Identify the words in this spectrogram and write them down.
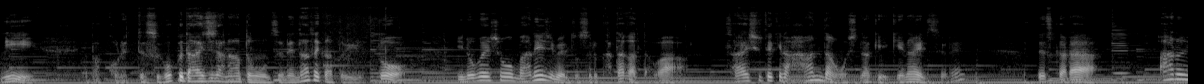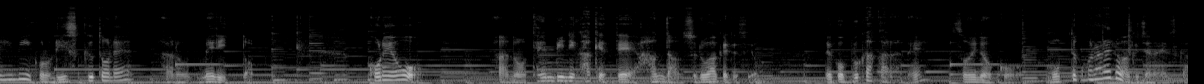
に、やっぱこれってすごく大事だなと思うんですよね。なぜかというと、イノベーションをマネジメントする方々は、最終的な判断をしなきゃいけないですよね。ですから、ある意味、このリスクとね、あのメリットこれをあの天秤にかけて判断するわけですよ。でこう部下からねそういうのをこう持ってこられるわけじゃないですか。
